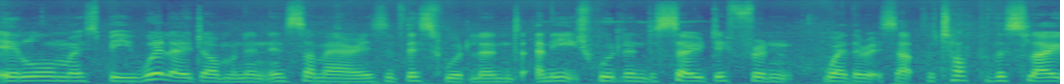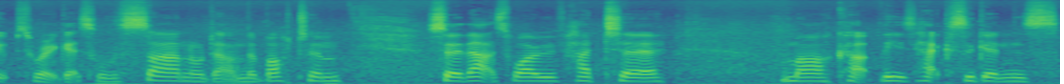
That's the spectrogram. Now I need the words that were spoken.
it'll almost be willow dominant in some areas of this woodland, and each woodland is so different. Whether it's up the top of the slopes where it gets all the sun, or down the bottom. So that's why we've had to mark up these hexagons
